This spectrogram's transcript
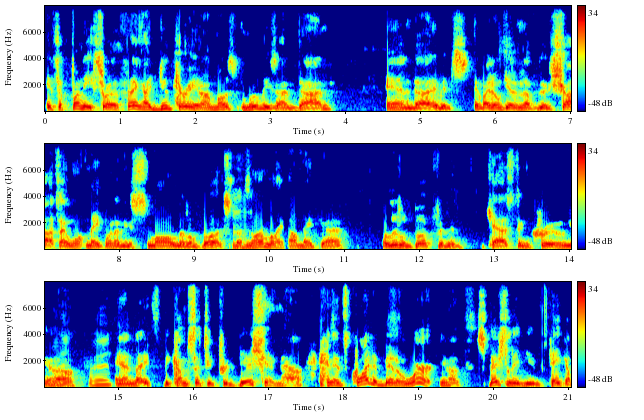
It's a funny sort of thing. I do carry it on most movies I've done. And uh, if it's if I don't get enough good shots, I won't make one of these small little books. But mm-hmm. normally, I'll make uh, a little book for the cast and crew, you know. Right, And it's become such a tradition now, and it's quite a bit of work, you know, especially if you take a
